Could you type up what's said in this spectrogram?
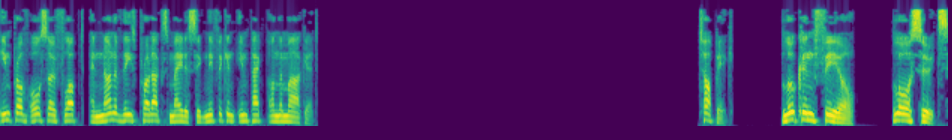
Improv also flopped, and none of these products made a significant impact on the market. Look and feel lawsuits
